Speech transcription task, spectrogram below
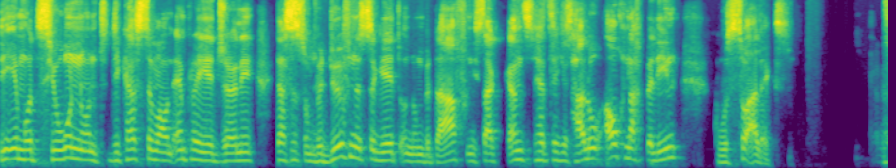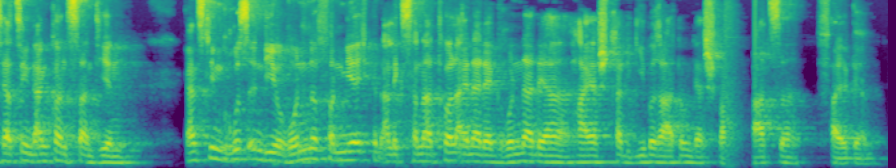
die Emotionen und die Customer und Employee Journey, dass es um Bedürfnisse geht und um Bedarf. Und ich sage ganz herzliches Hallo auch nach Berlin. Gruß zu Alex. Ganz herzlichen Dank, Konstantin. Ganz lieben Gruß in die Runde von mir. Ich bin Alexander Toll, einer der Gründer der HR-Strategieberatung der Schwarze Falke.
